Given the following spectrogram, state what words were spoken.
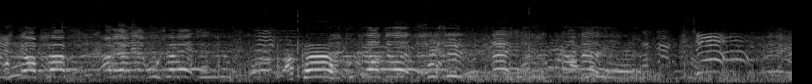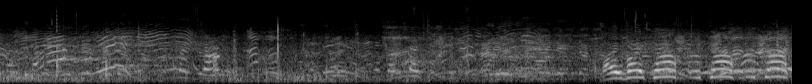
Portez en place. Allez, allez, rouge, allez. Encore. Deux. Allez, va, écarte, écarte, écarte.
